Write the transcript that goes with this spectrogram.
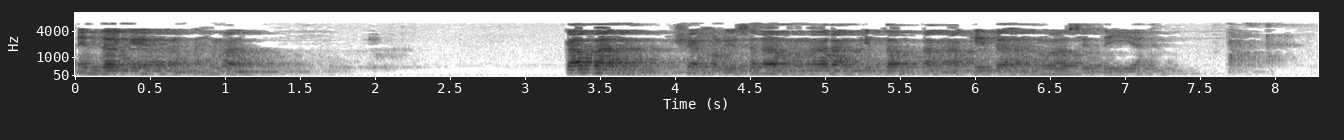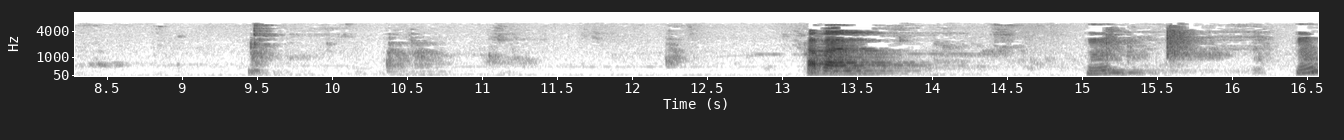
Indah Ahmad. Kapan Syekhul Islam mengarang kitab Al-Aqidah Al-Wasitiyah? Kapan? Hmm? Hmm?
